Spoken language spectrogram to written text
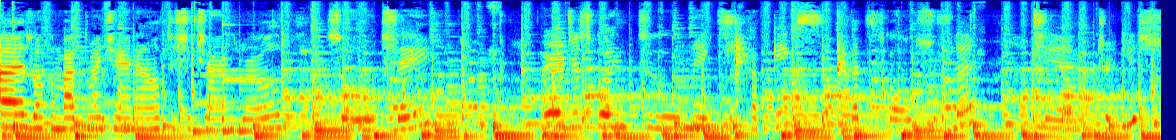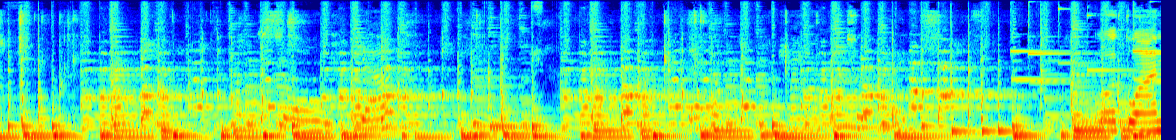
guys, welcome back to my channel, to Isik Shines World. So today, we're just going to make some cupcakes. That's called souffle in Turkish. So yeah. Then, my mom put two eggs. Put one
